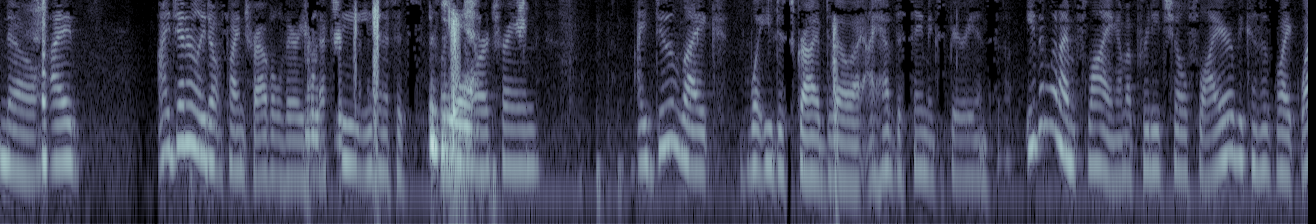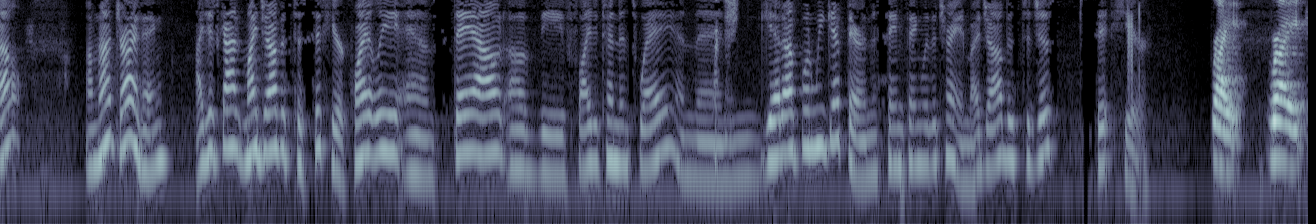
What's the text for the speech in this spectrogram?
No, I, I generally don't find travel very sexy, even if it's plane yeah. or train. I do like what you described, though. I, I have the same experience. Even when I'm flying, I'm a pretty chill flyer because it's like, well, I'm not driving. I just got my job is to sit here quietly and stay out of the flight attendant's way and then get up when we get there. And the same thing with the train. My job is to just sit here. Right, right.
